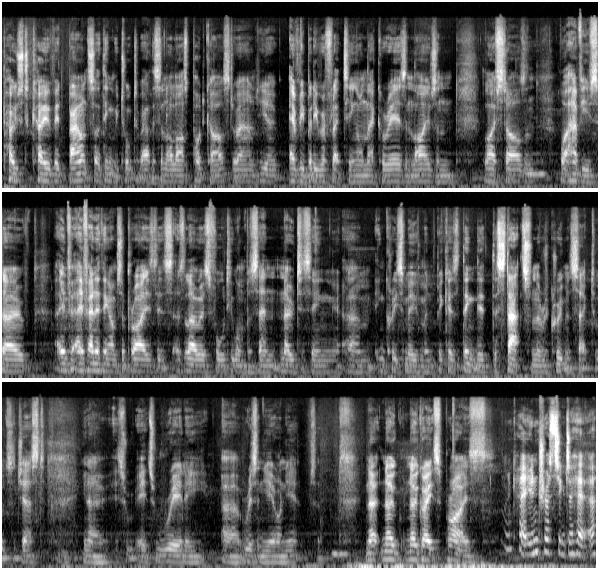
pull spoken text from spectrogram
post-COVID bounce. I think we talked about this in our last podcast around you know everybody reflecting on their careers and lives and lifestyles and what have you. So, if, if anything, I'm surprised it's as low as 41% noticing um, increased movement because I think the, the stats from the recruitment sector would suggest, you know, it's it's really uh, risen year on year. So, no no no great surprise. Okay, interesting to hear.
